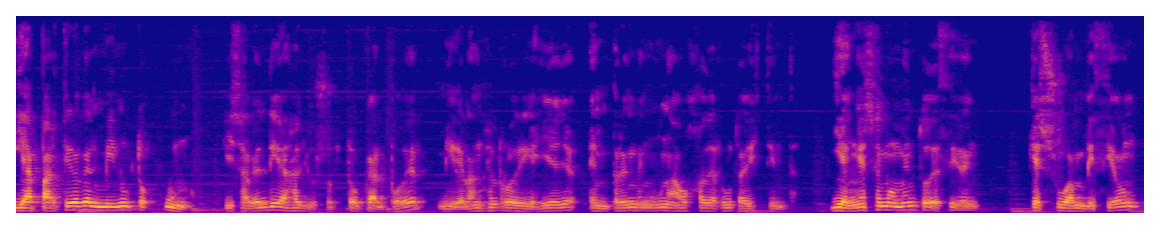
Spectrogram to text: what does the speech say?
Y a partir del minuto uno, Isabel Díaz Ayuso toca el poder, Miguel Ángel Rodríguez y ella emprenden una hoja de ruta distinta. Y en ese momento deciden que su ambición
